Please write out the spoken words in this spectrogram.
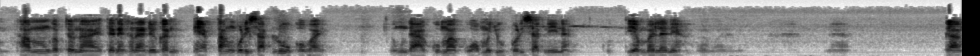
ำทำกับเจ้านาย แต่ในขณะเดียวกันแอบตั้งบริษัทลูกเอาไว้ ลุงด่ากูมากกว่ามาอยู่บริษัทนี้นะกูเตรียมไว้แล้วเนี่ยนะกลาง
